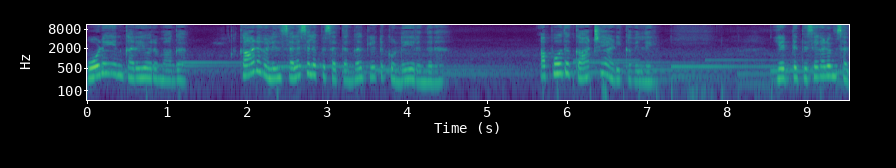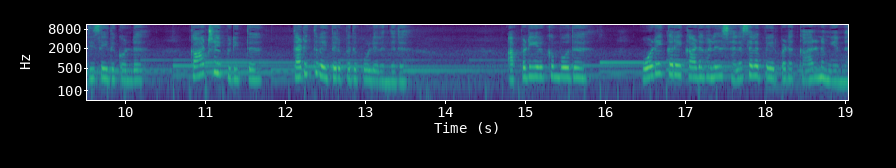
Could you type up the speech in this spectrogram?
ஓடையின் கரையோரமாக காடுகளில் சலசலப்பு சத்தங்கள் கேட்டுக்கொண்டே இருந்தன. அப்போது காற்றை அடிக்கவில்லை. எட்டு திசைகளும் சதி செய்து கொண்டு காற்றை பிடித்து தடுத்து வைத்திருப்பது போல் இருந்தது. அப்படி இருக்கும்போது ஓடைக்கரை காடுகளில் சலசலப்பு ஏற்பட காரணம் என்ன?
